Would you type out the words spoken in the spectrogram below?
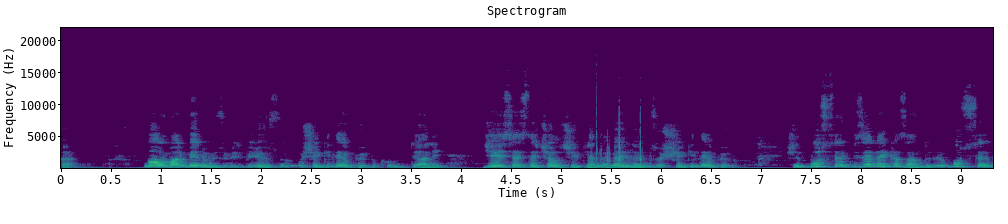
Heh. Normal menümüzü biz biliyorsunuz bu şekilde yapıyorduk. Yani CSS'de çalışırken de menülerimizi şu şekilde yapıyorduk. Şimdi Bootstrap bize ne kazandırıyor? Bootstrap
